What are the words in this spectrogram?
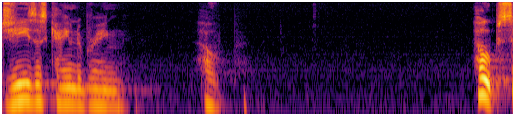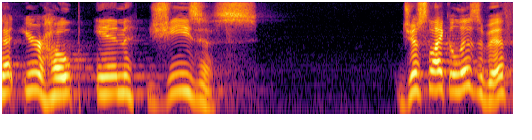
Jesus came to bring hope. Hope. Set your hope in Jesus. Just like Elizabeth,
